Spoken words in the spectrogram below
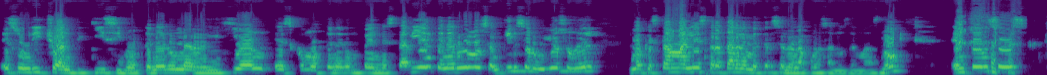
es un dicho antiquísimo. Tener una religión es como tener un pene. Está bien tener uno, sentirse orgulloso de él. Lo que está mal es tratar de metérselo a la fuerza a los demás, ¿no? Entonces,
